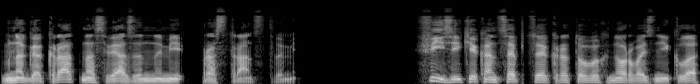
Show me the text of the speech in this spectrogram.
многократно связанными пространствами. В физике концепция кротовых нор возникла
